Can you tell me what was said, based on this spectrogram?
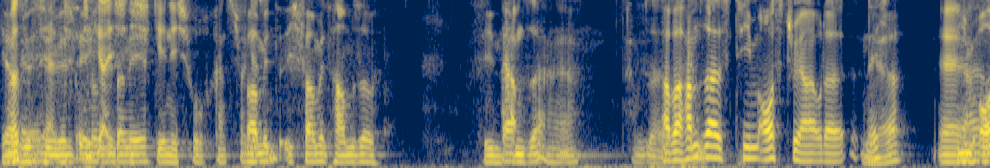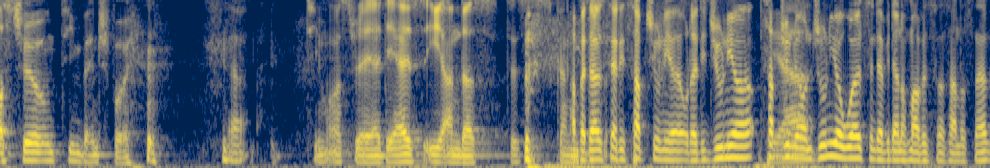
Ja, Was? wir, ja, wir sehen uns ich, ich gehe nicht hoch, kannst du vergessen. Fahr mit, ich fahre mit Hamza hin. Hamza, ja. Hamza Aber Hamza ist Team Austria, oder nicht? Ja, ja Team Austria und Team Benchboy. ja. Team Austria, ja, der ist eh anders. Das ist ganz Aber da ist ja die Sub-Junior oder die Junior, Sub-Junior ja. und Junior Worlds sind ja wieder nochmal ein bisschen was anderes, ne?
